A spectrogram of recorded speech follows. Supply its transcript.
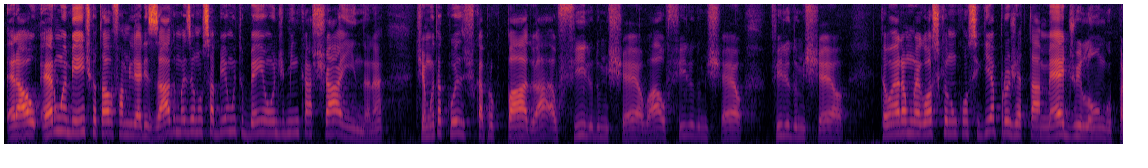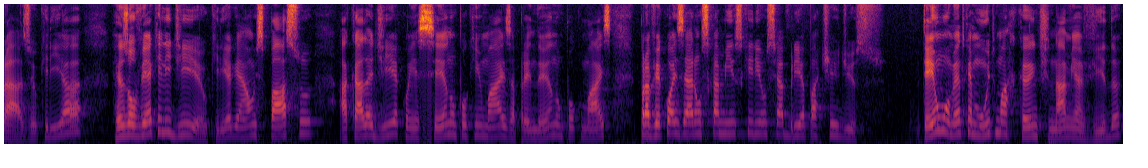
era, era um ambiente que eu estava familiarizado, mas eu não sabia muito bem onde me encaixar ainda, né? Tinha muita coisa de ficar preocupado, ah, o filho do Michel, ah, o filho do Michel, filho do Michel. Então era um negócio que eu não conseguia projetar médio e longo prazo. Eu queria resolver aquele dia, eu queria ganhar um espaço a cada dia, conhecendo um pouquinho mais, aprendendo um pouco mais, para ver quais eram os caminhos que iriam se abrir a partir disso. Tem um momento que é muito marcante na minha vida,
